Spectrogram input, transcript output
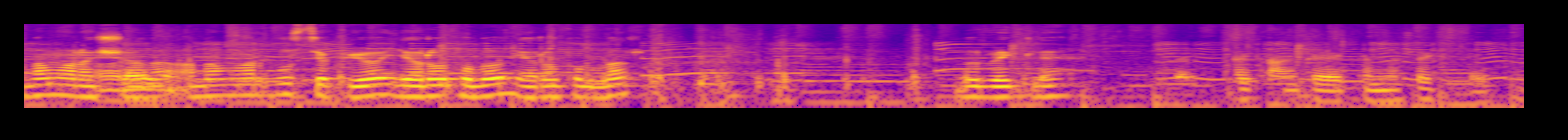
Adam var aşağıda. Orada. Adam var boost yapıyor. Yarı otolu. Yarı otolular. Dur bekle. Bekle Kanka yakınlaşak istiyorsan.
